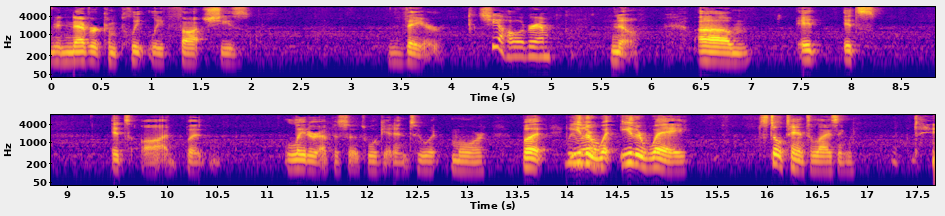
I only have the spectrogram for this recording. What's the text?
never completely thought she's there. Is she a hologram? No, um, it it's it's odd, but later episodes we'll get into it more. But We either will. way, either way, still tantalizing.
